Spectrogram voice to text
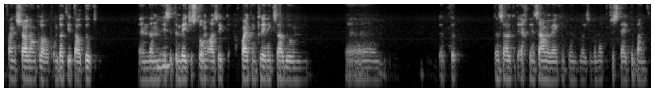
van Charlon Kloop, omdat hij het al doet. En dan Mhm. is het een beetje stom als ik een clinic zou doen. Ehm, dat, dat, dan zou ik het echt in samenwerking doen, want dat versterkt de band.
